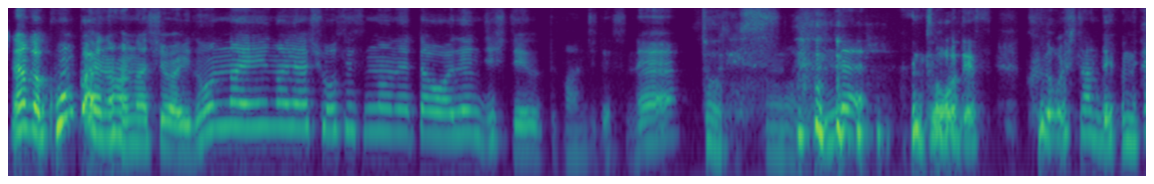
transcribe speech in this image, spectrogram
なんか今回の話はいろんな映画や小説のネタをアレンジしているって感じですね。そうです。うん、ね、そうです。苦労したんだよね。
